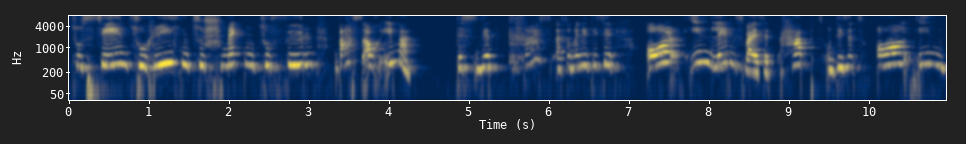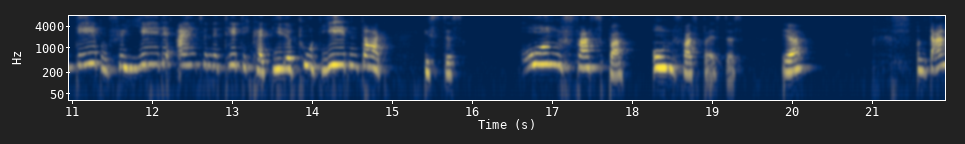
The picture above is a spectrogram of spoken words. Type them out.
zu sehen, zu riechen, zu schmecken, zu fühlen, was auch immer. Das wird krass. Also wenn ihr diese All-in-Lebensweise habt und dieses All-in geben für jede einzelne Tätigkeit, die ihr tut, jeden Tag, ist es unfassbar. Unfassbar ist es. Ja? Und dann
